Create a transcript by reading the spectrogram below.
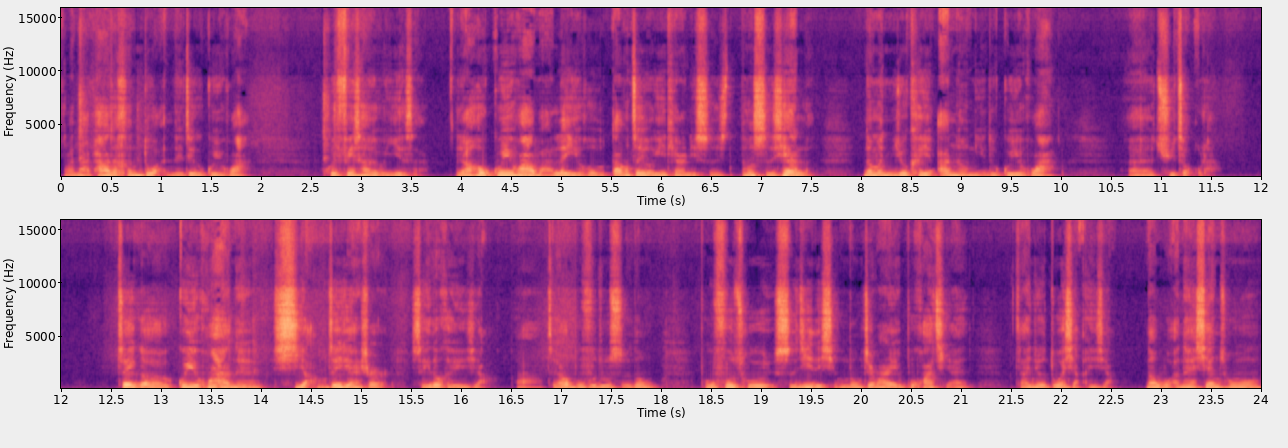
啊，哪怕是很短的这个规划，会非常有意思。然后规划完了以后，当真有一天你实能实现了，那么你就可以按照你的规划，呃，去走了。这个规划呢，想这件事儿谁都可以想啊，只要不付诸实动。不付出实际的行动，这玩意儿也不花钱，咱就多想一想。那我呢，先从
